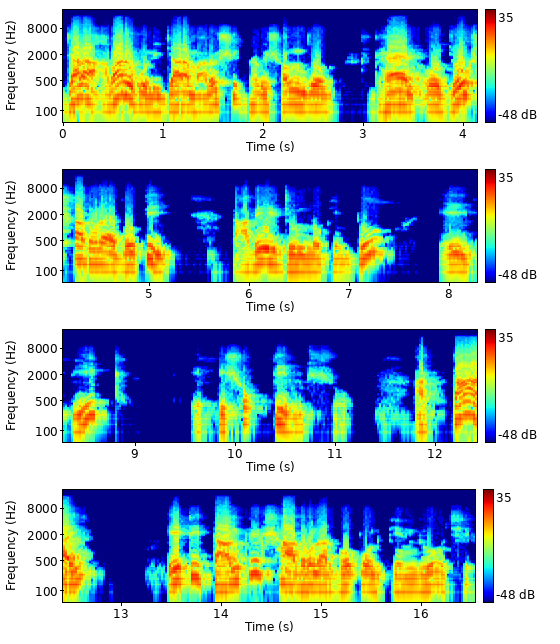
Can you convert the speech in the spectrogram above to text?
যারা আবারও বলি, যারা মানসিকভাবে সংযম ধ্যান ও যোগ সাধনায় ব্রতী, তাদের জন্য কিন্তু এই পীঠ একটি শক্তির উৎস। আর তাই এটি তান্ত্রিক সাধনার গোপন কেন্দ্র ছিল।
